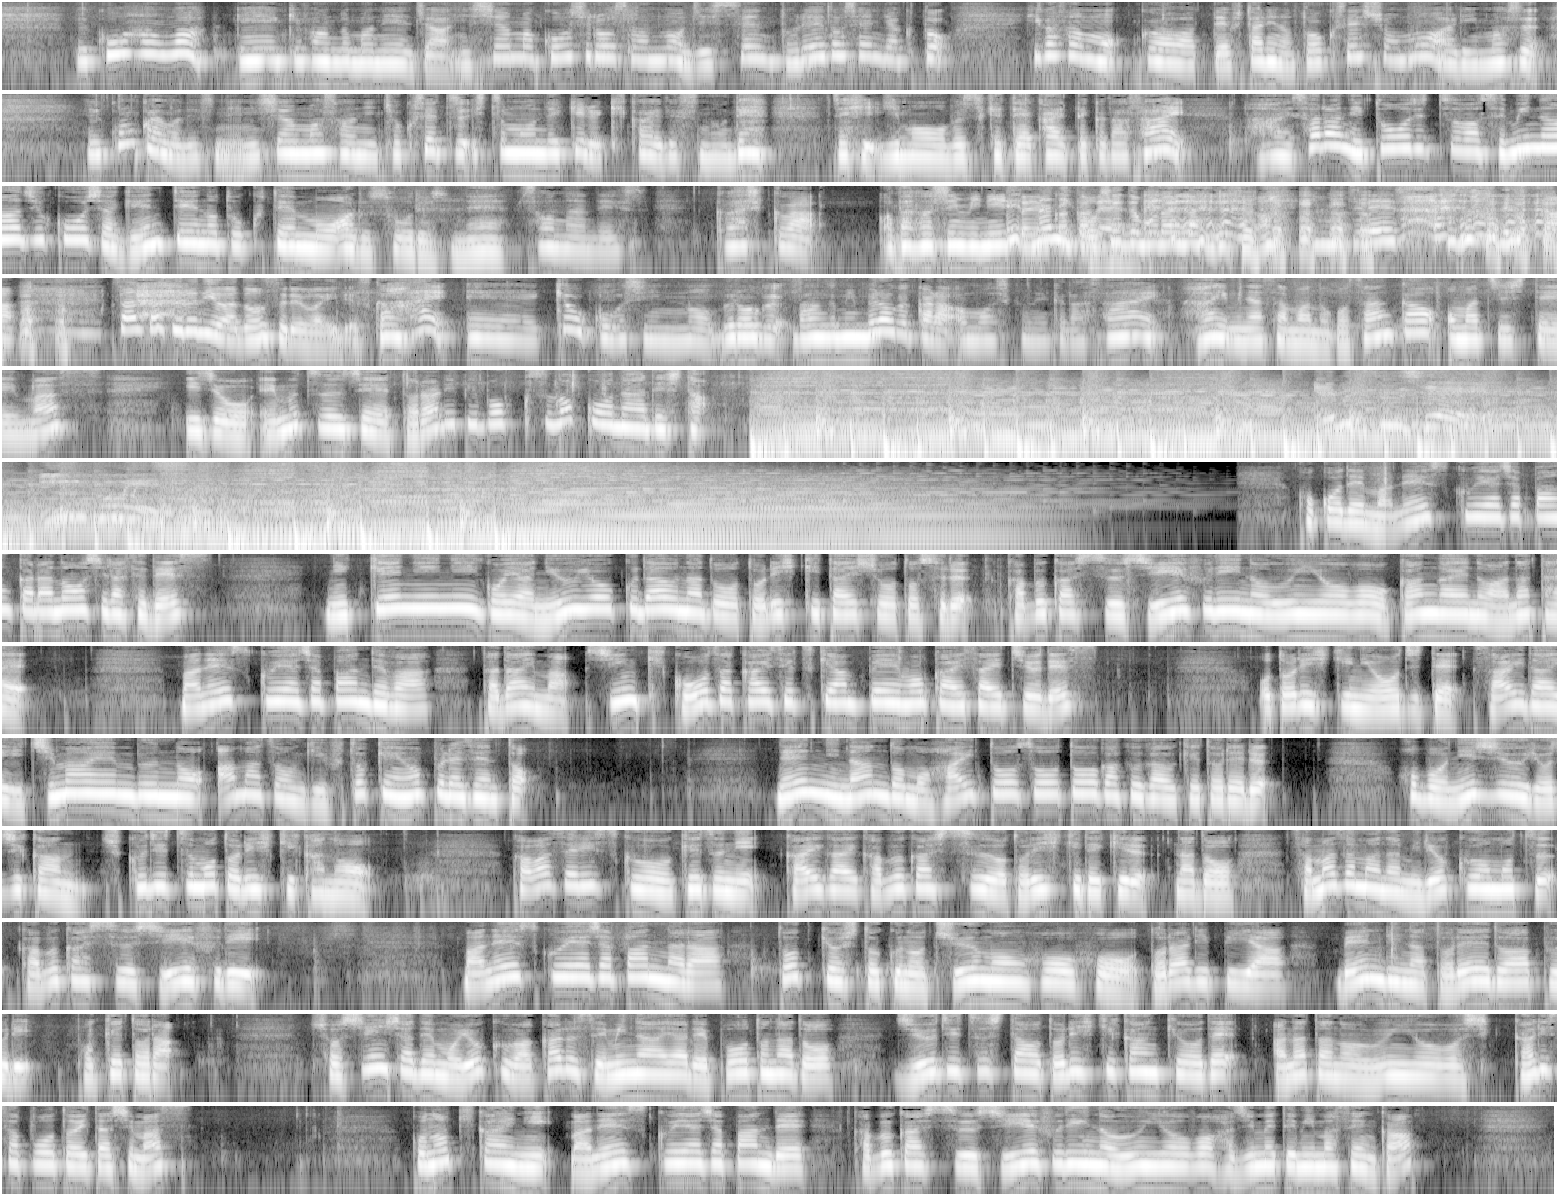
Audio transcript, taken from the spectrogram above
後半は現役ファンドマネージャー西山幸四郎さんの実践トレード戦略と比嘉さんも加わって2人のトークセッションもあります。今回はですね、西山さんに直接質問できる機会ですので、ぜひ疑問をぶつけて帰ってください。はい。さらに当日はセミナー受講者限定の特典もあるそうですね。そうなんです。詳しくはお楽しみにということで。何か教えてもらえないんですか？秘密です。そうですか。参加するにはどうすればいいですか？はい。えー、今日更新のブログ、番組ブログからお申し込みください。はい。皆様のご参加をお待ちしています。以上、M2J トラリピボックスのコーナーでした。M2J インフォメーションここでマネースクエアジャパンからのお知らせです。日経225やニューヨークダウなどを取引対象とする株価指数 CFD の運用をお考えのあなたへ。マネースクエアジャパンでは、ただいま新規講座開設キャンペーンを開催中です。お取引に応じて最大1万円分の Amazon ギフト券をプレゼント。年に何度も配当相当額が受け取れる。ほぼ24時間祝日も取引可能。為替リスクを受けずに海外株価指数を取引できるなど様々な魅力を持つ株価指数 CFD。マネースクエアジャパンなら特許取得の注文方法トラリピや便利なトレードアプリポケトラ。初心者でもよくわかるセミナーやレポートなど充実したお取引環境であなたの運用をしっかりサポートいたします。この機会にマネースクエアジャパンで株価指数 CFD の運用を始めてみませんか？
